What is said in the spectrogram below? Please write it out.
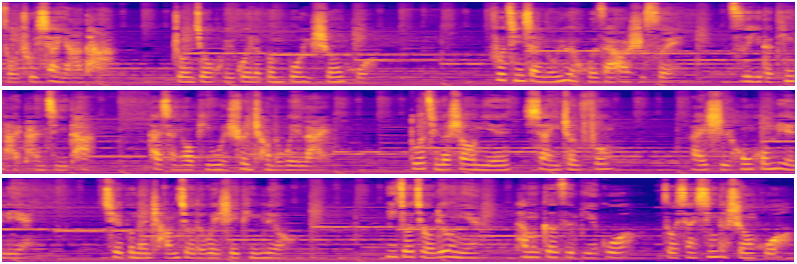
走出象牙塔，终究回归了奔波与生活。父亲想永远活在二十岁，恣意的听海弹吉他。他想要平稳顺畅的未来。多情的少年像一阵风，来时轰轰烈烈，却不能长久的为谁停留。一九九六年，他们各自别过，走向新的生活。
